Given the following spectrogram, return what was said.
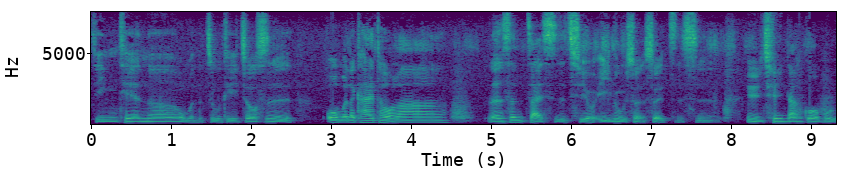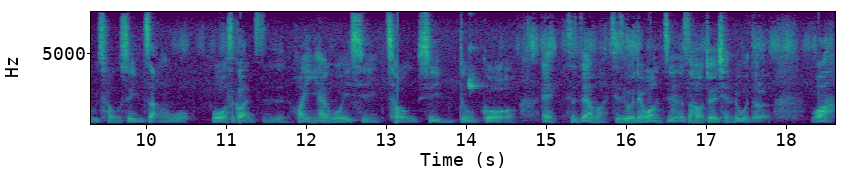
今天呢，我们的主题就是我们的开头啦。人生在世，岂有一路顺遂之事？与其难过，不如重新掌握。我是冠之，欢迎和我一起重新度过。哎，是这样吗？其实我有点忘记，那是好久以前录的了。哇，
